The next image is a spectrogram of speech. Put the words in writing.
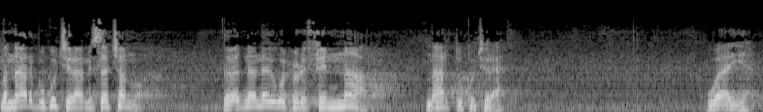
ma naar buu ku jiraa mise janno? Dabeedna nebigu wuxuu idhi finnaar. Ku jiraa. Waaya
